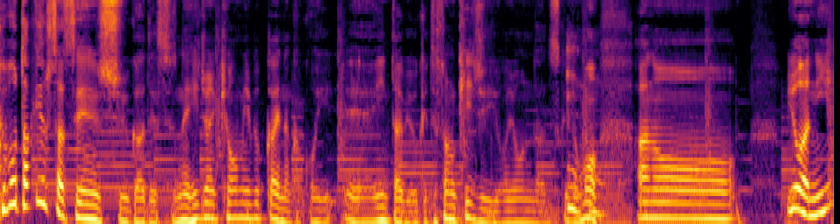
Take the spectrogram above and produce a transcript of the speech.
久保建英選手がですね非常に興味深いなんかこう、えー、インタビューを受けてその記事を読んだんですけども、ええ、あのー要はに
